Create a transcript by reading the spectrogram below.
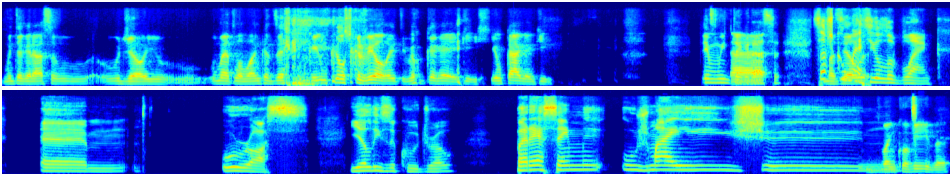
muita graça o, o Joe e o, o Matt LeBlanc a dizer o que, ele escreveu ali, tipo, eu caguei aqui, eu cago aqui. Tem muita Ah, graça. Sabes que o ele- Matthew LeBlanc, um, o Ross e a Lisa Kudrow parecem-me os mais eh, Bem com a vida.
